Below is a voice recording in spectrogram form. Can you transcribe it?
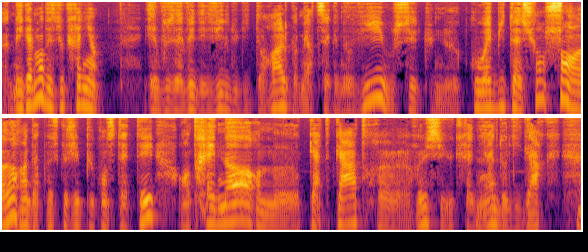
euh, mais également des Ukrainiens. Et vous avez des villes du littoral comme Herzegovine où c'est une cohabitation sans heurts, hein, d'après ce que j'ai pu constater, entre énormes 4x4 euh, russes et ukrainiens, d'oligarques, hmm.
